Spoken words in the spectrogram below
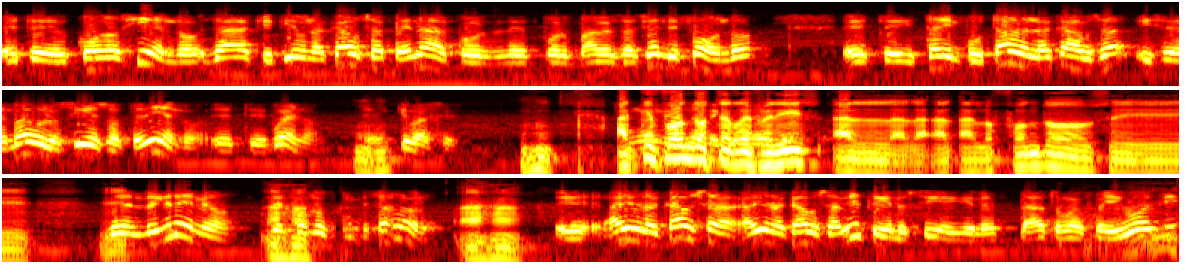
este, conociendo ya que tiene una causa penal por, por malversación de fondos, este, está imputado en la causa y sin embargo lo sigue sosteniendo. Este, bueno, eh, ¿qué va a hacer? ¿A qué fondos te referís? a, los fondos... Eh, eh, del, gremio, del fondo compensador. Eh, hay una causa, hay una causa, viste, que lo sigue, que lo ha tomado Juez Goldi.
